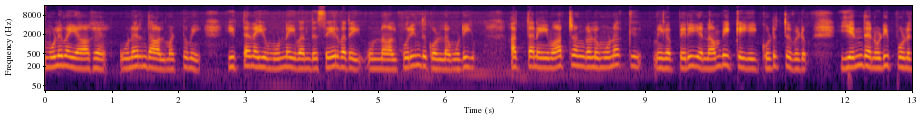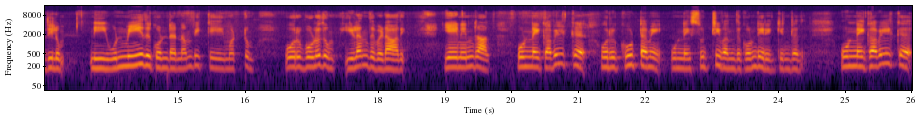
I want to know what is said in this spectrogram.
முழுமையாக உணர்ந்தால் மட்டுமே இத்தனையும் உன்னை வந்து சேர்வதை உன்னால் புரிந்து கொள்ள முடியும். அத்தனை மாற்றங்களும் உனக்கு மிகப்பெரிய நம்பிக்கையை கொடுத்துவிடும். எந்த நொடிப்பொழுதிலும் நீ உன்மீது கொண்ட நம்பிக்கையை மட்டும் ஒரு பொழுதும் இழந்து விடாதே. ஏனென்றால் உன்னை கவிழ்க்க ஒரு கூட்டமே உன்னை சுற்றி வந்து கொண்டிருக்கின்றது. உன்னை கவிழ்க்க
